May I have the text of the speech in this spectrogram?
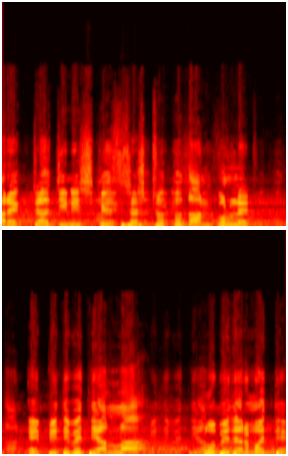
আরেকটা জিনিসকে শ্রেষ্ঠত্ব দান করলেন। এই পৃথিবীতে আল্লাহ নবীদের মধ্যে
